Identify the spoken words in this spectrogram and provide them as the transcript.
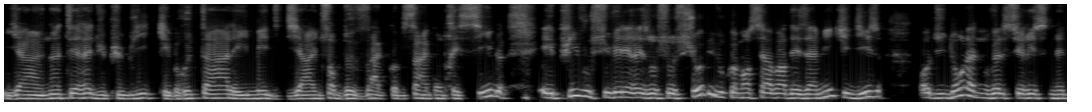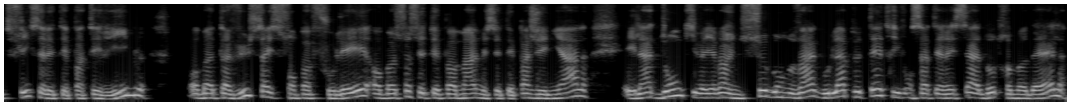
y a un intérêt du public qui est brutal et immédiat, une sorte de vague comme ça incompressible. Et puis vous suivez les réseaux sociaux, puis vous commencez à avoir des amis qui disent Oh, dis donc, la nouvelle série Netflix, elle n'était pas terrible. Oh bah t'as vu ça ils se sont pas foulés. Oh bah ça c'était pas mal mais c'était pas génial. Et là donc il va y avoir une seconde vague où là peut-être ils vont s'intéresser à d'autres modèles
